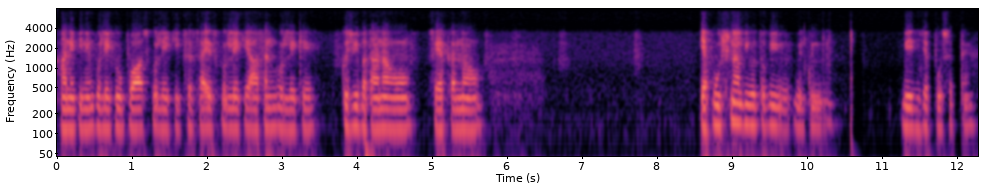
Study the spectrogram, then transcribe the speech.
खाने पीने को लेके उपवास को लेके एक्सरसाइज को लेके आसन को लेके कुछ भी बताना हो शेयर करना हो। या पूछना भी हो तो भी बिल्कुल बेझिझक पूछ सकते हैं।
